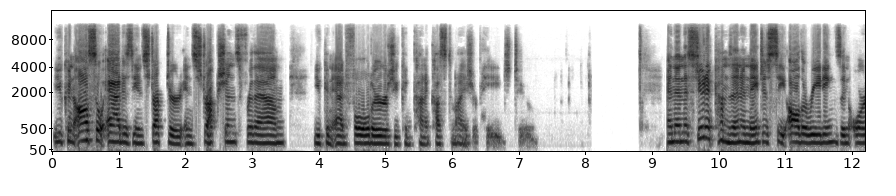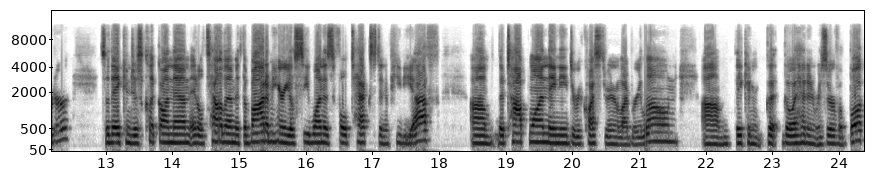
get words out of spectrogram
You can also add as the instructor instructions for them. You can add folders. You can kind of customize your page too. And then the student comes in and they just see all the readings in order. So they can just click on them. It'll tell them at the bottom here, you'll see one is full text in a PDF. Um, the top one, they need to request through interlibrary loan. Um, they can go ahead and reserve a book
